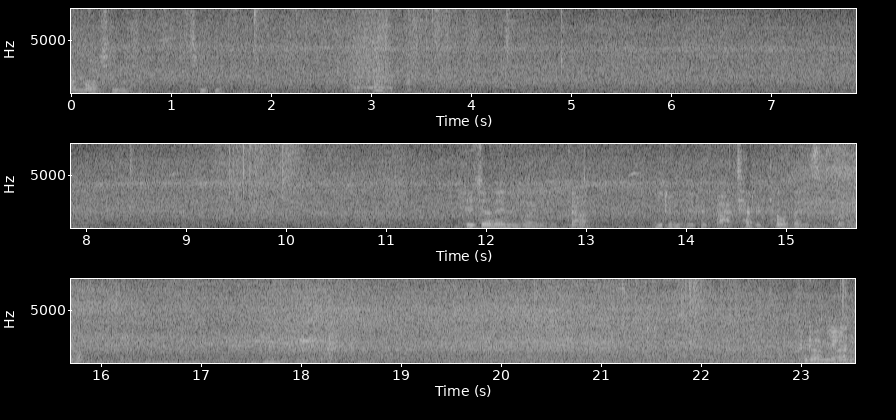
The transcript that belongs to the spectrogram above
아 멋있네 집이. 예전에는 말입니다. 이런 데를 마차를 타고 다녔을 거예요. 그러면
